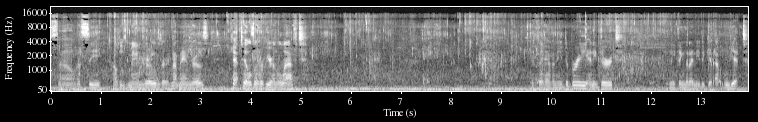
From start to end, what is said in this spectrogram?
So let's see how these mangroves, or not mangroves, cattails over here on the left. If they have any debris, any dirt, anything that I need to get out and get.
